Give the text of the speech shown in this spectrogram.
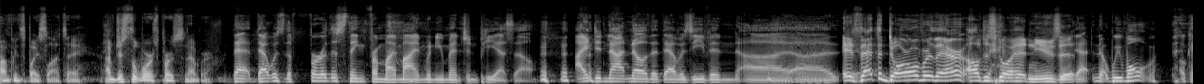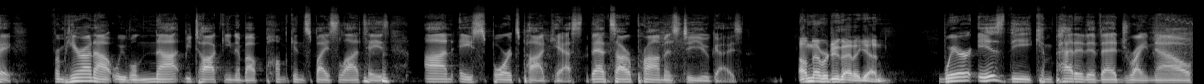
pumpkin spice latte. I'm just the worst person ever. That that was the furthest thing from my mind when you mentioned PSL. I did not know that that was even. Uh, uh, Is that the door over there? I'll just go ahead and use it. Yeah, no, we won't. Okay, from here on out, we will not be talking about pumpkin spice lattes on a sports podcast. That's our promise to you guys. I'll never do that again. Where is the competitive edge right now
